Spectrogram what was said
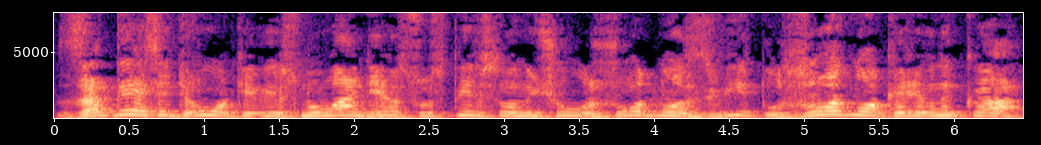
За 10 років існування суспільство не чуло жодного звіту, жодного керівника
